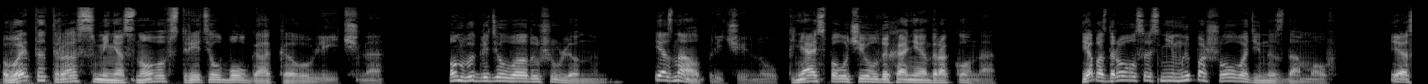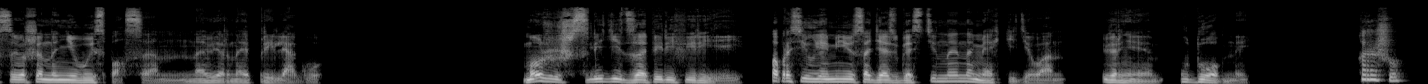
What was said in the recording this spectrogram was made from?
В этот раз меня снова встретил Булгаков лично. Он выглядел воодушевленным. Я знал причину. Князь получил дыхание дракона. Я поздоровался с ним и пошел в один из домов. Я совершенно не выспался, наверное, прилягу. «Можешь следить за периферией», — попросил я Мию, садясь в гостиной на мягкий диван. Вернее, удобный. «Хорошо.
